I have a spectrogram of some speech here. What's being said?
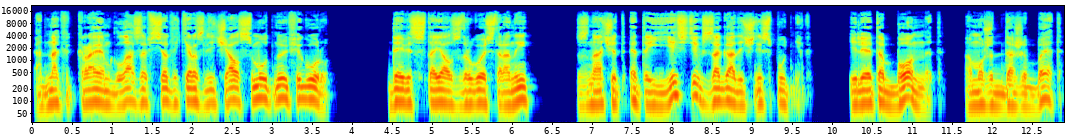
однако краем глаза все-таки различал смутную фигуру. Дэвис стоял с другой стороны, значит, это и есть их загадочный спутник? Или это Боннет? а может даже Бет.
